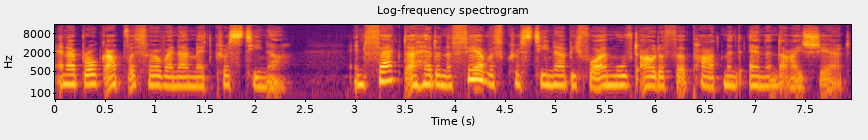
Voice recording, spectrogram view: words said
and I broke up with her when I met Christina. In fact, I had an affair with Christina before I moved out of the apartment Anne and I shared.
